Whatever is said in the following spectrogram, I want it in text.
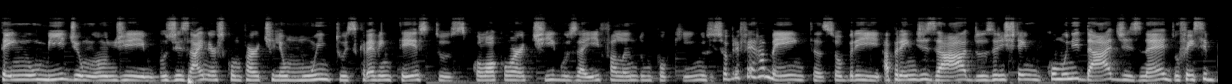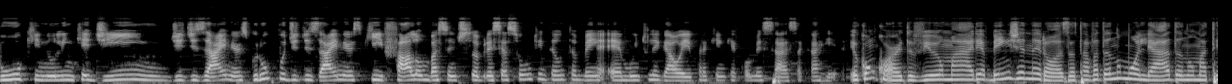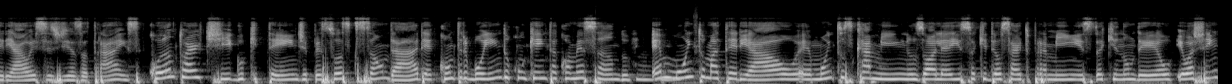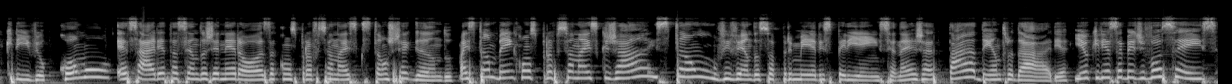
tem o Medium, onde os designers compartilham muito, escrevem textos, colocam artigos aí falando um pouquinho sobre ferramentas, sobre aprendizados. A gente tem comunidades, né, do Facebook, no LinkedIn LinkedIn de designers, grupo de designers que falam bastante sobre esse assunto, então também é muito legal aí para quem quer começar essa carreira. Eu concordo, viu? É uma área bem generosa. Eu tava dando uma olhada no material esses dias atrás, quanto artigo que tem de pessoas que são da área contribuindo com quem tá começando. Uhum. É muito material, é muitos caminhos. Olha, isso aqui deu certo para mim, isso daqui não deu. Eu achei incrível como essa área tá sendo generosa com os profissionais que estão chegando, mas também com os profissionais que já estão vivendo a sua primeira experiência, né? Já está dentro da área. E eu queria saber de vocês,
